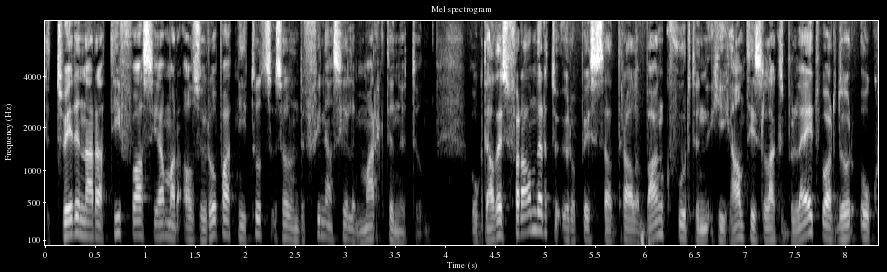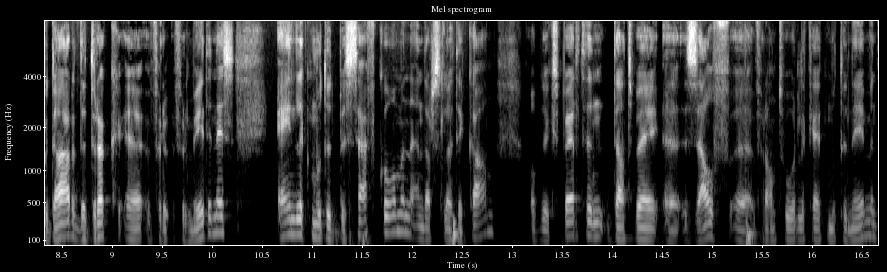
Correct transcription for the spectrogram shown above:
De tweede narratief was, ja, maar als Europa het niet doet, zullen de financiële markten het doen. Ook dat is veranderd. De Europese Centrale Bank voert een gigantisch laks beleid, waardoor ook daar de druk eh, ver vermeden is. Eindelijk moet het besef komen, en daar sluit ik aan op de experten, dat wij eh, zelf eh, verantwoordelijkheid moeten nemen.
